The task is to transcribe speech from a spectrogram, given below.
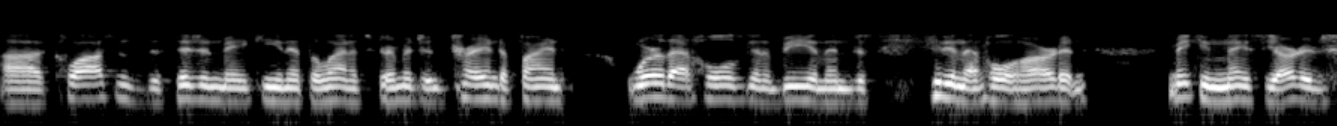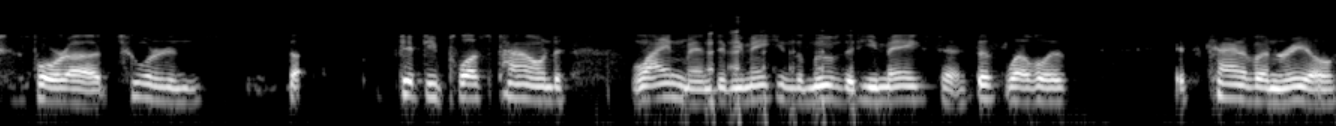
Uh, Clausen's decision making at the line of scrimmage and trying to find where that hole is going to be, and then just hitting that hole hard and making nice yardage for a 250 plus pound lineman to be making the move that he makes at this level is it's kind of unreal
